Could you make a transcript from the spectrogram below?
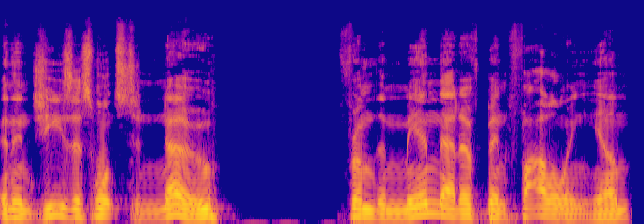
And then Jesus wants to know from the men that have been following him,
